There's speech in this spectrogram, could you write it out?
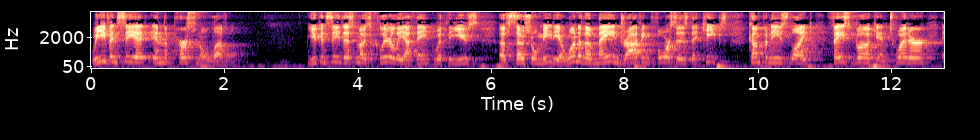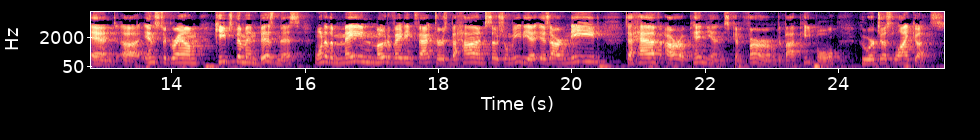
We even see it in the personal level. You can see this most clearly, I think, with the use of social media. One of the main driving forces that keeps companies like Facebook and Twitter and uh, Instagram keeps them in business, one of the main motivating factors behind social media is our need to have our opinions confirmed by people who are just like us.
